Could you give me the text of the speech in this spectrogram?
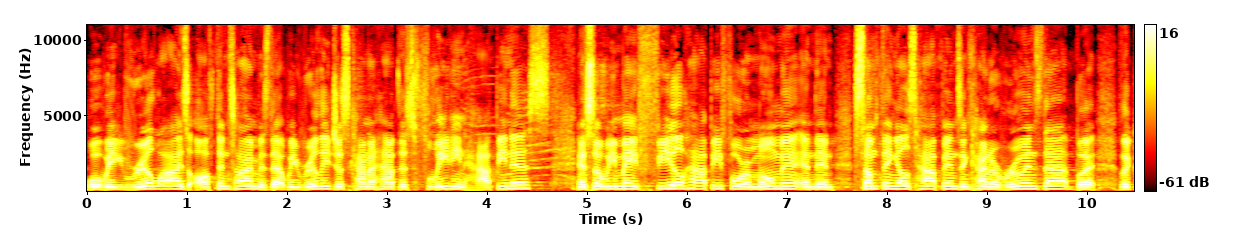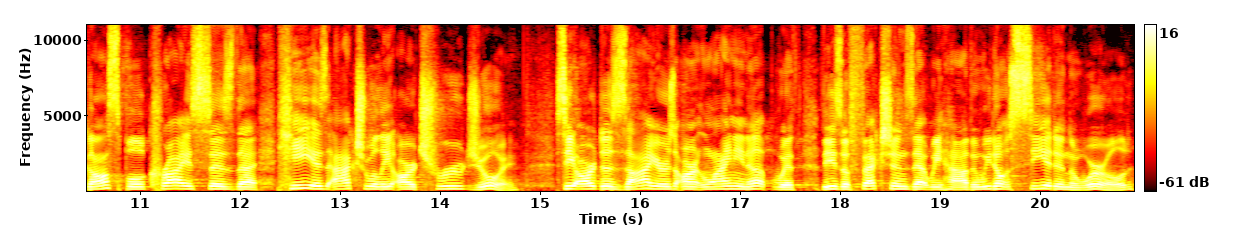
what we realize oftentimes is that we really just kind of have this fleeting happiness. And so we may feel happy for a moment and then something else happens and kind of ruins that. But the gospel, Christ says that He is actually our true joy. See, our desires aren't lining up with these affections that we have, and we don't see it in the world.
